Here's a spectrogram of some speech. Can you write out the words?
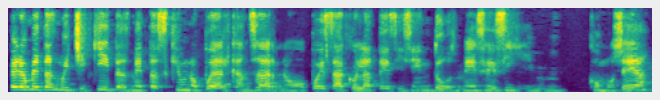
pero metas muy chiquitas, metas que uno puede alcanzar, no pues saco la tesis en dos meses y como sea.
